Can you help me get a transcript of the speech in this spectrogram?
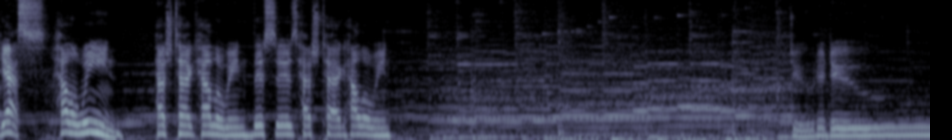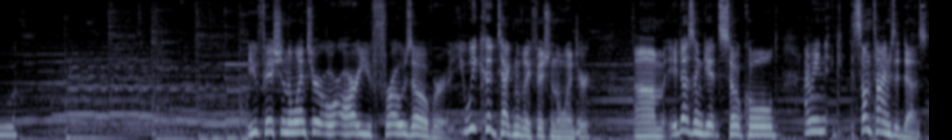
Yes, Halloween. Hashtag Halloween. This is hashtag Halloween. Do do do. Do you fish in the winter or are you froze over? We could technically fish in the winter. Um, it doesn't get so cold. I mean, sometimes it does.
